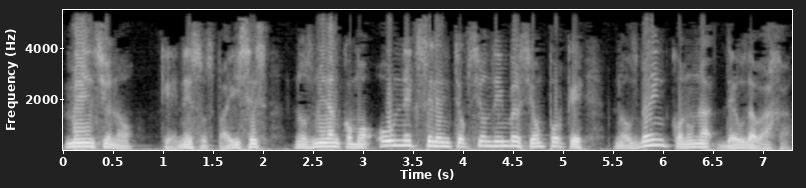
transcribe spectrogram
Mencionó que en esos países nos miran como una excelente opción de inversión porque nos ven con una deuda baja,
